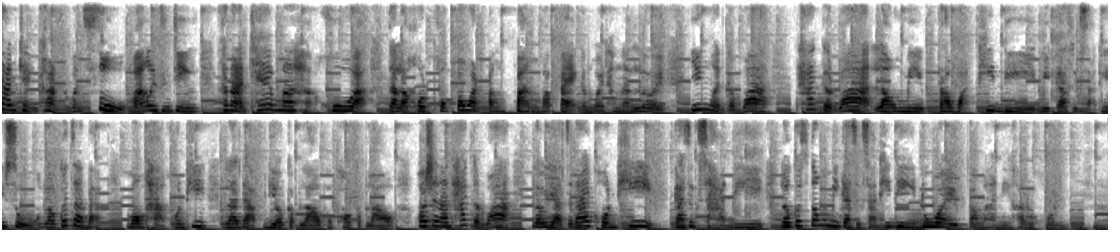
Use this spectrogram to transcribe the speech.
การแข่งขันมันสูงมากเลยจริง ๆ ขนาดแค่มาหาคู่อ่ะแต่ละคนพกประวัติปัง ๆ มาแปะกันไว้ทั้งนั้นเลย ยิ่งเหมือนกับว่า ถ้าเกิดว่าเรามีประวัติที่ดี มีการศึกษาที่สูง เราก็จะแบบมองหาคนที่ระดับเดียวกับเราพอ ๆ กับเรา เพราะฉะนั้นถ้าเกิดว่าเราอยากจะได้คนที่การศึกษาดี เราก็จะต้องมีการศึกษาที่ดีด้วยประมาณนี้ค่ะทุกคนอื้อหือ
